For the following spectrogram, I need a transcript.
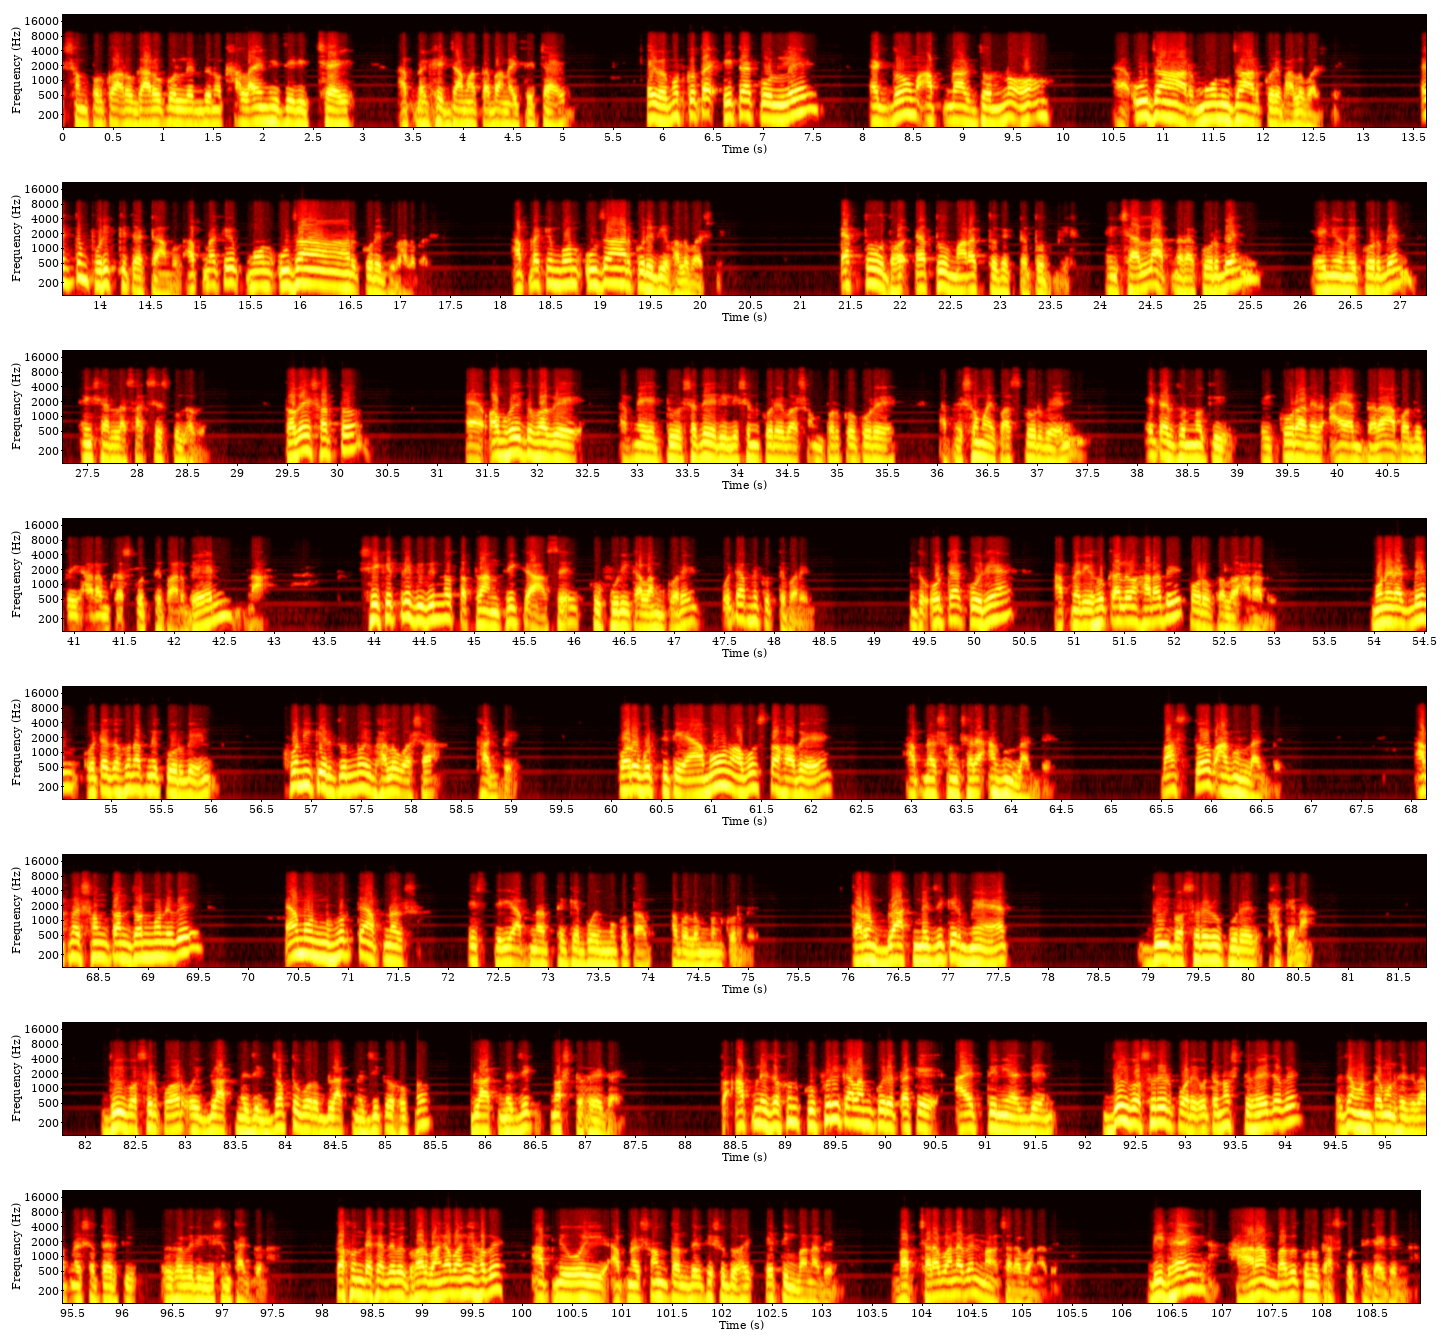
সম্পর্ক আরও গাঢ় করলেন, যেন খালায় নিজের ইচ্ছায় আপনাকে জামাতা বানাইতে চায়। এবার মোট কথা, এটা করলে একদম আপনার জন্য উজাড়, মন উজাড় করে ভালোবাসবে। একদম পরীক্ষিত একটা আমল। আপনাকে মন উজাড় করে দিয়ে ভালোবাসবে। আপনাকে মন উজাড় করে দিয়ে ভালোবাসবে এত এত মারাত্মক একটা তদবির। ইনশাআল্লাহ আপনারা করবেন, এই নিয়মে করবেন, ইনশাআল্লাহ সাকসেসফুল হবে। তবে শর্ত অবৈধভাবে আপনি একটু সাথে রিলেশন করে বা সম্পর্ক করে আপনি সময় পাস করবেন, এটার জন্য কি এই কোরআনের আয়াত দ্বারা আপাতত এই হারাম কাজ করতে পারবেন? না। সেক্ষেত্রে বিভিন্ন প্রান্তিকরা আছে, কুফুরি কালাম করে ওটা আপনি করতে পারেন। কিন্তু ওটা করে আপনার ইহকালও হারাবে, পরকালও হারাবে। মনে রাখবেন, ওটা যখন আপনি করবেন, ক্ষণিকের জন্য ওই ভালোবাসা থাকবে। পরবর্তীতে এমন অবস্থা হবে, আপনার সংসারে আগুন লাগবে। বাস্তব আগুন লাগবে। আপনার সন্তান জন্ম নেবে, এমন মুহূর্তে আপনার স্ত্রী আপনার থেকে বৈমুখতা অবলম্বন করবে। কারণ ব্ল্যাক ম্যাজিকের মেয়াদ দুই বছরের উপরে থাকে না। দুই বছর পর ওই ব্ল্যাক ম্যাজিক যত বড় ব্ল্যাক ম্যাজিকও হোক ব্ল্যাক ম্যাজিক নষ্ট হয়ে যায়। তো আপনি যখন কুফুরি কালাম করে তাকে আয়ত্তে নিয়ে আসবেন, দুই বছরের পরে ওটা নষ্ট হয়ে যাবে, যেমন তেমন হয়ে যাবে, আপনার সাথে আর কি ওইভাবে রিলেশন থাকবে না। তখন দেখা যাবে ঘর ভাঙাভাঙি হবে, আপনি ওই আপনার সন্তানদেরকে শুধু হয় এতিম বানাবেন, বাপ ছাড়া বানাবেন, মা ছাড়া বানাবেন। বিধায় হারাম ভাবে কোনো কাজ করতে যাইবেন না।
